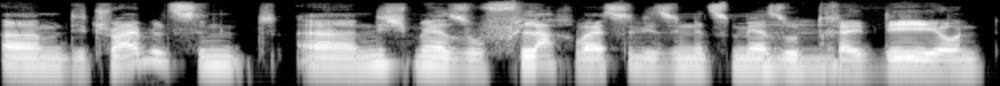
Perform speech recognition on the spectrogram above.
ähm, die Tribals sind äh, nicht mehr so flach, weißt du, die sind jetzt mehr so Mhm. 3D und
